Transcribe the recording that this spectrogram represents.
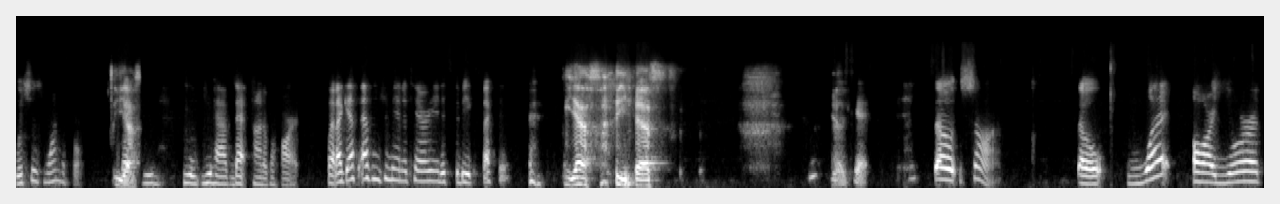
which is wonderful. Yes. You, you, you have that kind of a heart. But I guess as a humanitarian, it's to be expected. yes, yes. Okay. So, Shawn, so what are your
